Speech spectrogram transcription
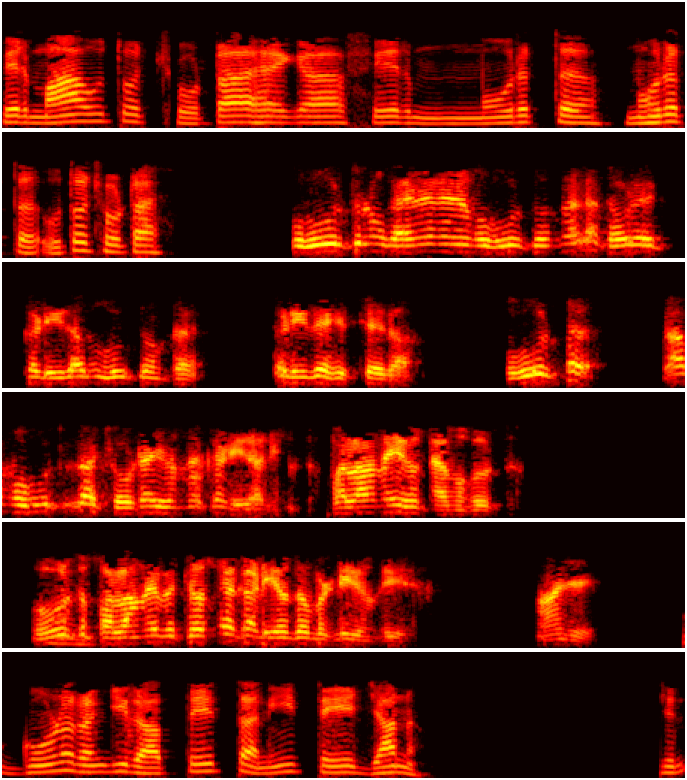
ਫਿਰ ਮਾਂ ਉਹ ਤੋਂ ਛੋਟਾ ਹੈਗਾ ਫਿਰ ਮੂਰਤ ਮੂਰਤ ਉਹ ਤੋਂ ਛੋਟਾ ਹੈ। ਮਹੂਰਤ ਨੂੰ ਕਹਿੰਦੇ ਨੇ ਮਹੂਰਤ ਹੁੰਦਾ ਨਾ ਥੋੜੇ ਘੜੀ ਦਾ ਮਹੂਰਤ ਹੁੰਦਾ ਘੜੀ ਦੇ ਹਿੱਸੇ ਦਾ। ਮਹੂਰਤ ਤਾਂ ਮਹੂਰਤ ਦਾ ਛੋਟਾ ਹੀ ਹੁੰਦਾ ਘੜੀ ਦਾ ਨਹੀਂ ਹੁੰਦਾ ਪਲਾਂ ਦਾ ਹੀ ਹੁੰਦਾ ਮਹੂਰਤ। ਮਹੂਰਤ ਪਲਾਂ ਦੇ ਵਿੱਚ ਹੁੰਦਾ ਘੜੀ ਤੋਂ ਵੱਡੀ ਹੁੰਦੀ ਹੈ। ਹਾਂਜੀ। ਗੁਣ ਰੰਗੀ ਰਾਤੇ ਧਨੀ ਤੇ ਜਨ ਜਿਨ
